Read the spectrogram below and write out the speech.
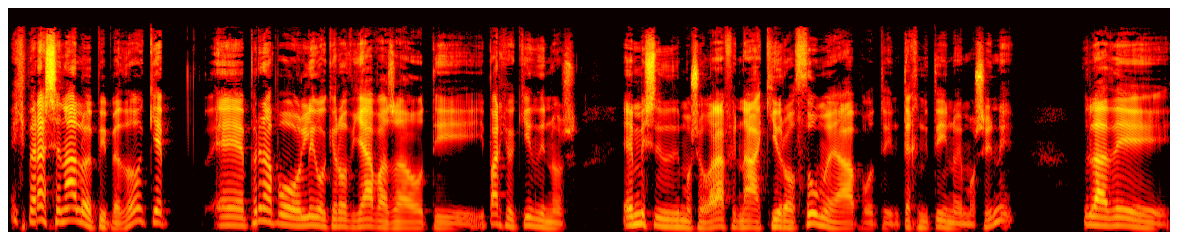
έχει περάσει σε ένα άλλο επίπεδο και ε, πριν από λίγο καιρό διάβαζα ότι υπάρχει ο κίνδυνος εμείς οι δημοσιογράφοι να ακυρωθούμε από την τεχνητή νοημοσύνη, δηλαδή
